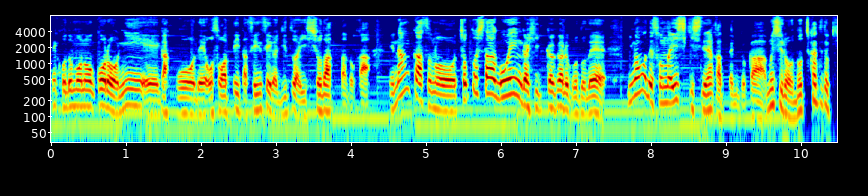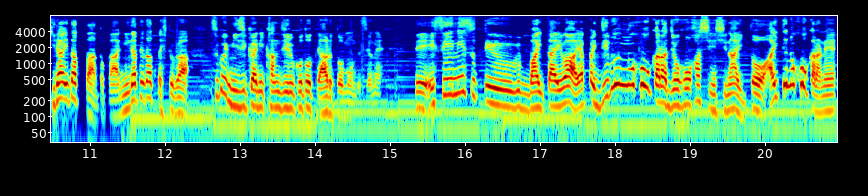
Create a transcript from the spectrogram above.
ね、子供の頃に、えー学校で教わっていた先生が実は一緒だったとか、でなんかその、ちょっとしたご縁が引っかかることで、今までそんな意識してなかったりとか、むしろどっちかというと嫌いだったとか、苦手だった人が、すごい身近に感じることってあると思うんですよね。で、SNS っていう媒体は、やっぱり自分の方から情報発信しないと、相手の方からね、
